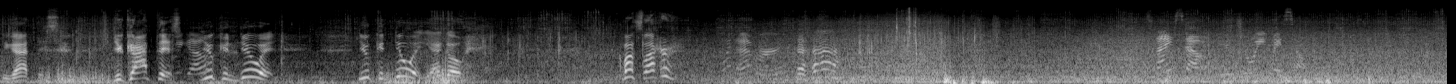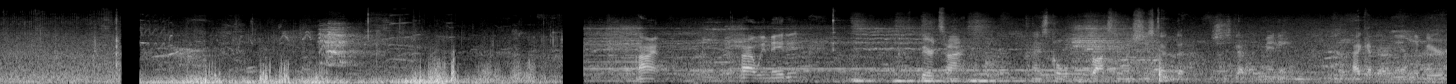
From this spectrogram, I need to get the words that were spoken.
You got this. You got this. Go. You can do it. You can do it. Yeah, go. Come on, slacker. Whatever. it's nice out. I'm enjoying myself. All right. All right, we made it. Beer time. Nice cold frosty one. She's got the she's got the mini. I got the manly beer.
